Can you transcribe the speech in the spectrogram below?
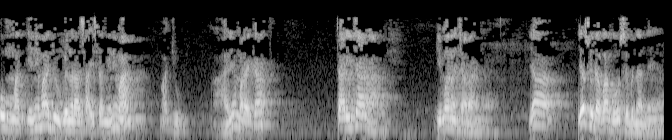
umat ini maju, generasi Islam ini mah maju. Nah, akhirnya mereka cari cara. Gimana caranya? Ya, ya sudah bagus sebenarnya ya.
